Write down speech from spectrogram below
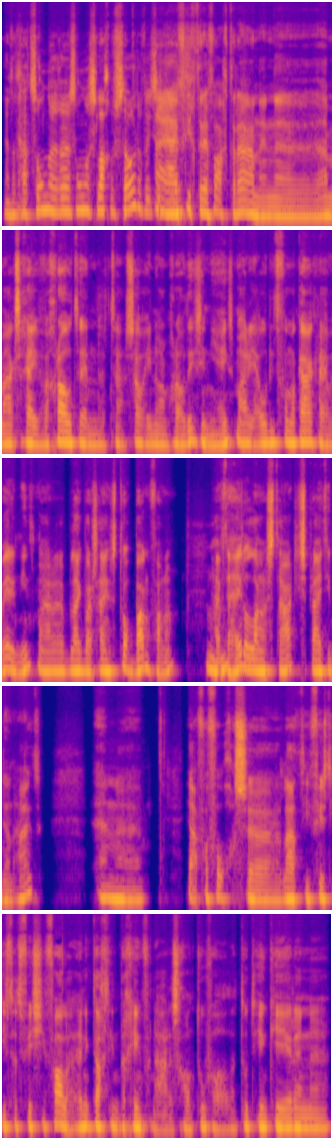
en dat gaat zonder, uh, zonder slag of stoot? Of is het hij vliegt er even achteraan en uh, hij maakt zich even groot. En het, uh, zo enorm groot is hij niet eens. Maar ja, hoe hij het voor elkaar krijgt, weet ik niet. Maar blijkbaar zijn ze toch bang van hem. Mm -hmm. Hij heeft een hele lange staart, die spreidt hij dan uit. En ja, vervolgens laat die visdief dat visje vallen. En ik dacht in het begin van, nou, dat is gewoon toeval. Dat doet hij een keer. En,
